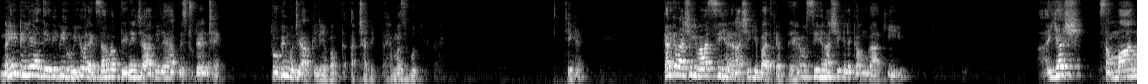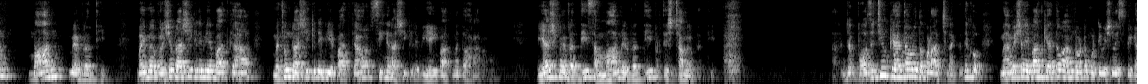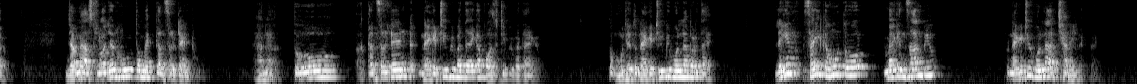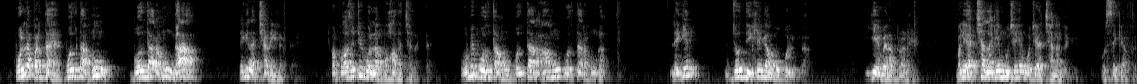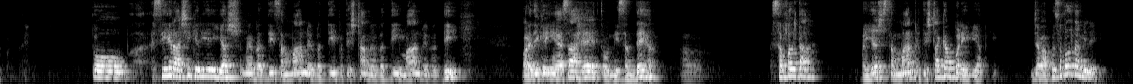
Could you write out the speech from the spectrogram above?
नहीं डिले या देरी भी हुई और एग्ज़ाम आप देने जा भी रहे आप स्टूडेंट हैं तो भी मुझे आपके लिए वक्त अच्छा दिखता है, मज़बूत दिखता है। ठीक है? कर्क राशि के बाद सिंह राशि की बात करते हैं और सिंह राशि के लिए कहूँगा कि यश, सम्मान, मान में वृद्धि। भाई, मैं वृषभ राशि के लिए भी यह बात कहा, मिथुन राशि के लिए भी यह बात कहा और अब सिंह राशि के लिए भी यही बात मैं दोहरा रहा हूँ। यश में वृद्धि, सम्मान में वृद्धि, प्रतिष्ठा में वृद्धि। जब पॉजिटिव कहता हूँ तो बड़ा अच्छा लगता है। देखो, मैं हमेशा ये बात कहता हूँ I am not a motivational speaker जब मैं एस्ट्रोलॉजर हूँ तो मैं कंसल्टेंट हूँ, है ना? तो कंसल्टेंट नेगेटिव भी बताएगा पॉजिटिव भी बताएगा। तो मुझे तो नेगेटिव भी बोलना पड़ता है। लेकिन सही कहूँ तो मैं एक इंसान भी हूँ तो नेगेटिव बोलना अच्छा नहीं लगता है। बोलना पड़ता है, बोलता हूँ, बोलता रहूँगा, लेकिन अच्छा नहीं लगता है। और पॉजिटिव बोलना बहुत अच्छा लगता है। वो भी बोलता हूँ, बोलता रहा हूँ, बोलता रहूँगा। लेकिन जो दिखेगा वो बोलूँगा। ये मेरा प्रण है। भले अच्छा लगे मुझे या मुझे अच्छा ना लगे, उससे क्या फ़र्क पड़ता है? तो सिंह राशि के लिए यश में वृद्धि, सम्मान में वृद्धि, प्रतिष्ठा में वृद्धि, मान में वृद्धि। और यदि कहीं ऐसा है तो निसंदेह सफलता। भाई यश, सम्मान, प्रतिष्ठा कब बढ़ेगी आपकी? जब आपको सफलता मिलेगी।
